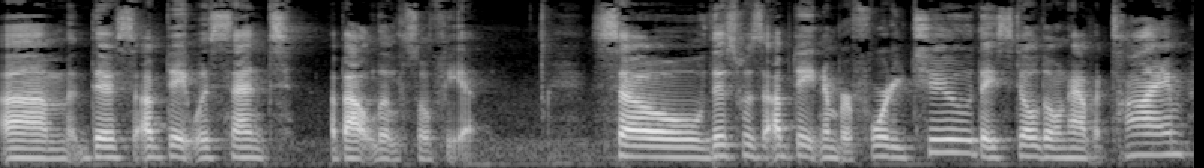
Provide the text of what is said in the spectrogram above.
Um, this update was sent about Little Sophia. So this was update number 42. They still don't have a time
